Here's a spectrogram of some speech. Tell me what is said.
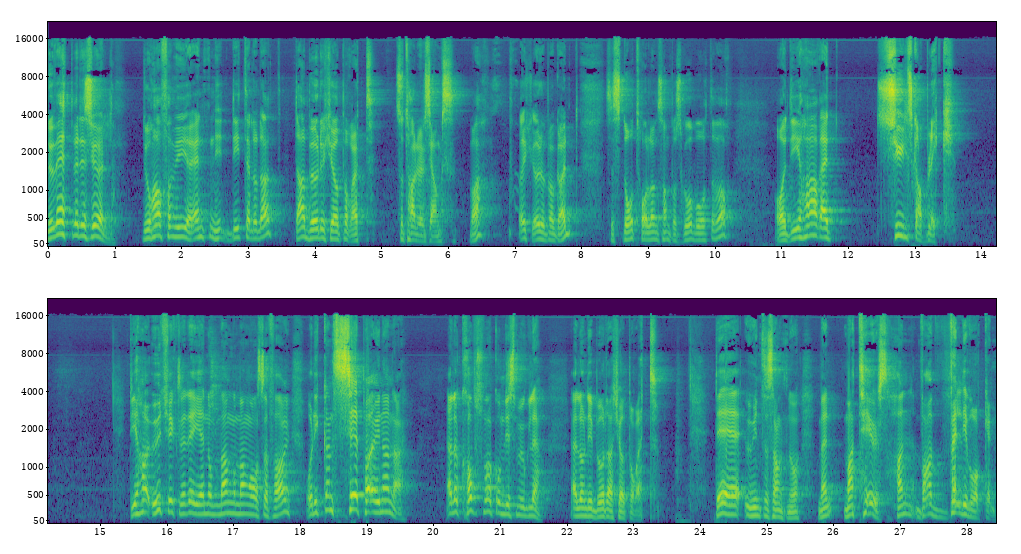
Du vet med deg sjøl. Du har for mye, enten dit eller datt. Da bør du kjøre på rødt. Så tar du en sjanse. Hva? Kjører du på grønt, så står tolleren sånn på skå bortover. Og de har et sylskarpt blikk. De har utviklet det gjennom mange mange års erfaring, og de kan se på øynene eller kroppsspråket om de smugler, eller om de burde ha kjørt på rødt. Det er uinteressant nå, men Matteus han var veldig våken.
